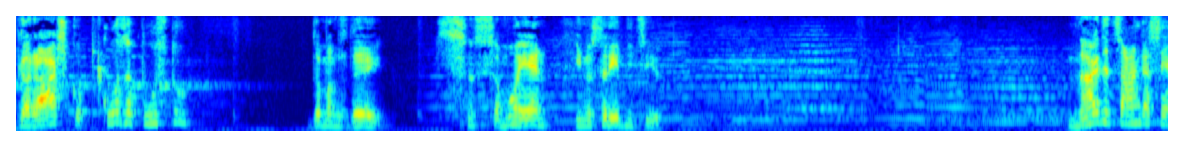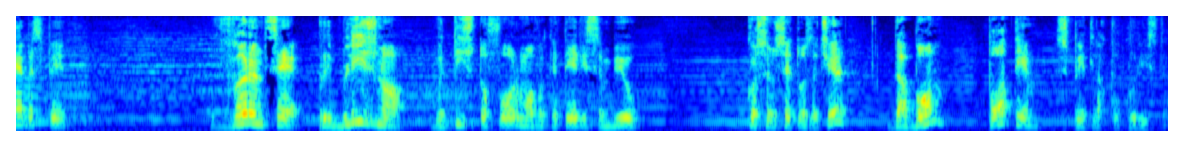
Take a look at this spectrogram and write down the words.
garažko tako zapustil, da imam zdaj samo en in osrednji cilj. najdete samega sebe spet, vrnite se približno v tisto formo, v kateri sem bil, ko se je vse to začelo, da bom potem spet lahko koristen,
